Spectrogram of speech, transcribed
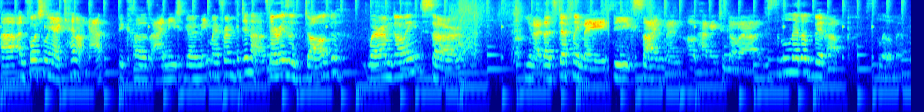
Uh, unfortunately, I cannot nap because I need to go meet my friend for dinner. There is a dog where I'm going, so you know, that's definitely made the excitement of having to go out just a little bit up, just a little bit.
